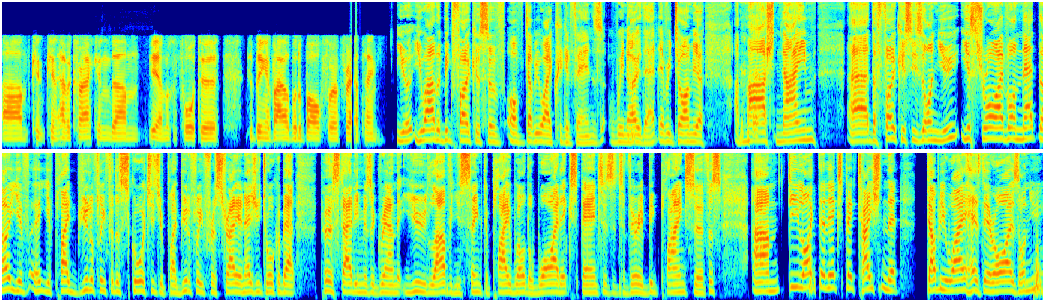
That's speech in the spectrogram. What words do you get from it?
um, can can have a crack. And um, yeah, I'm looking forward to, to being available to bowl for for our team. You, you are the big focus of, of WA cricket fans. We know that. Every time you're a Marsh name, uh, the focus is on you. You thrive on that, though. You've uh, you've played beautifully for the Scorchers. You've played beautifully for Australia. And as you talk about, Perth Stadium is a ground that you love, and you seem to play well. The wide expanses. It's a very big playing surface. Um, do you like that expectation that WA has their eyes on you?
